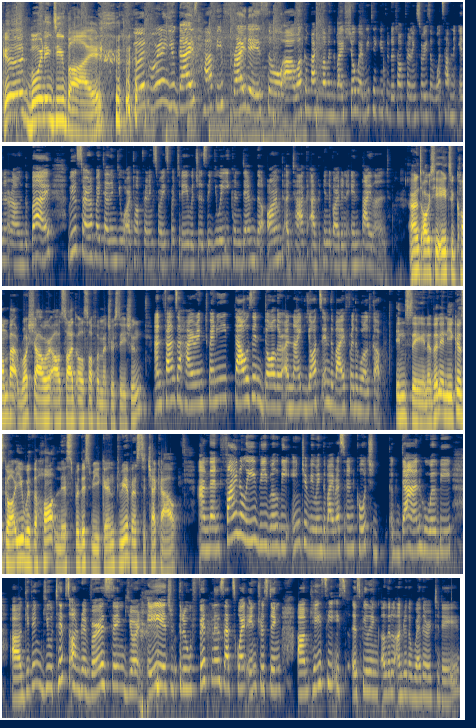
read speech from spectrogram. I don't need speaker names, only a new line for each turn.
Good morning, Dubai.
Good morning, you guys. Happy Friday. So, uh, welcome back to Lovin Dubai show, where we take you through the top trending stories of what's happening in and around Dubai. We'll start off by telling you our top trending stories for today, which is the UAE condemned the armed attack at the kindergarten in Thailand.
and RTA to combat rush hour outside Al Safa metro station.
And fans are hiring $20,000 a night yachts in Dubai for the World Cup.
Insane. And then Anika's got you with the hot list for this weekend. Three events to check out.
And then finally, we will be interviewing the Dubai resident coach Dan, who will be uh, giving you tips on reversing your age through fitness. That's quite interesting. Um, Casey is, is feeling a little under the weather today.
